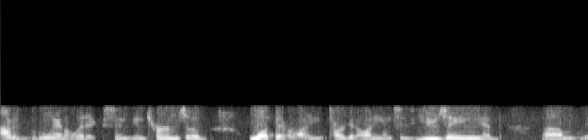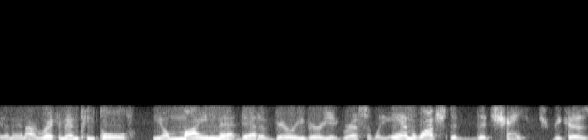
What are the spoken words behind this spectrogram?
out of Google Analytics in, in terms of what their target audience is using, and um, and then I recommend people you know mine that data very very aggressively and watch the the change because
